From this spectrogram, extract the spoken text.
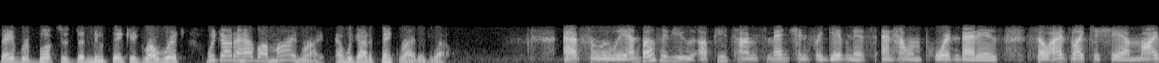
favorite books is The New Think and Grow Rich. We got to have our mind right, and we got to think right as well. Absolutely. And both of you a few times mentioned forgiveness and how important that is. So I'd like to share my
